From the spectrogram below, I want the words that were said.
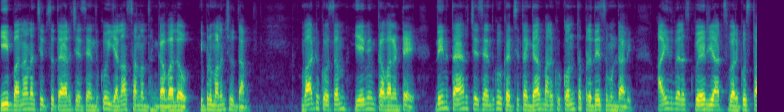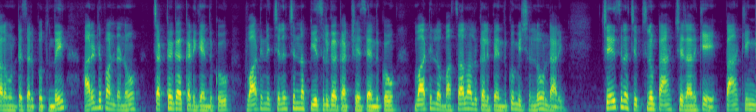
ఈ బనానా చిప్స్ తయారు చేసేందుకు ఎలా సన్నద్ధం కావాలో ఇప్పుడు మనం చూద్దాం. వాటి కోసం ఏమేం కావాలంటే దీన్ని తయారు చేసేందుకు ఖచ్చితంగా మనకు కొంత ప్రదేశం ఉండాలి. ఐదు వేల స్క్వేర్ యార్డ్స్ వరకు స్థలం ఉంటే సరిపోతుంది. అరటి పండ్లను చక్కగా కడిగేందుకు వాటిని చిన్న చిన్న పీసులుగా కట్ చేసేందుకు వాటిలో మసాలాలు కలిపేందుకు మిషన్లు ఉండాలి. చేసిన చిప్స్ను ప్యాక్ చేయడానికి ప్యాకింగ్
